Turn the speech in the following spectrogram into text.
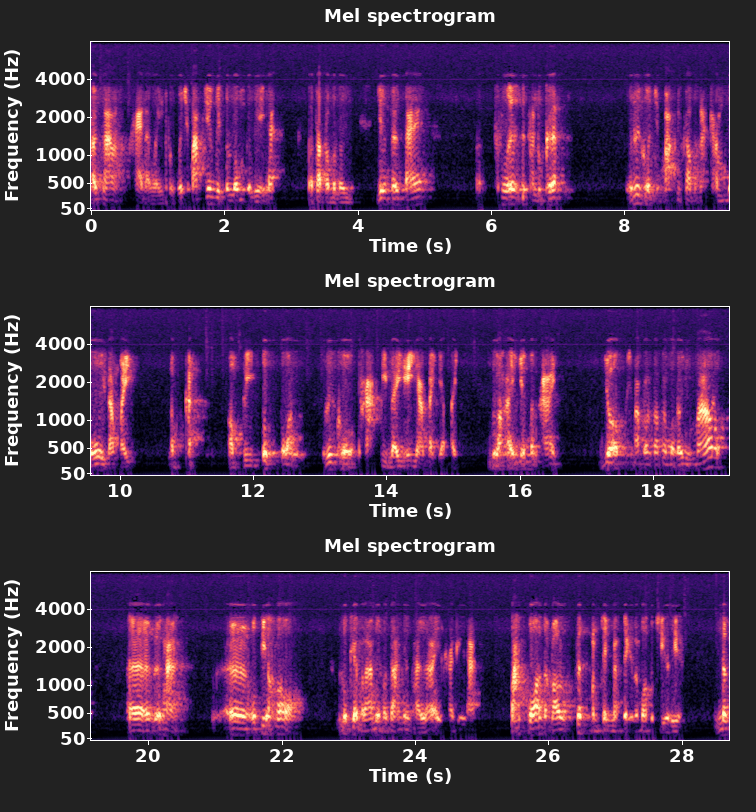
ដោយសារហេតុអ្វីព្រោះច្បាប់យើងវាទលំទលាយណារដ្ឋធម្មនុញ្ញយើងត្រូវតែធ្វើអនុក្រឹត្យឬក៏ច្បាប់វិកលកម្មមួយដើម្បីលំកាត់អំពីទុកពន្ធឬក៏ផាកពីនៃអីយ៉ាងម៉េចយ៉ាងម៉េចម្ល៉េះហើយយើងមិនអាចយកច្បាប់រដ្ឋធម្មនុញ្ញមកអឺថាអឺឧទាហរណ៍ លោកខេមរាមានប្រសាសន៍យើងត្រូវហើយខាងគេថាប៉ះពាល់ទៅដល់សិទ្ធិបញ្ចេញមតិរបស់ប្រជារាស្ត្រនិង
